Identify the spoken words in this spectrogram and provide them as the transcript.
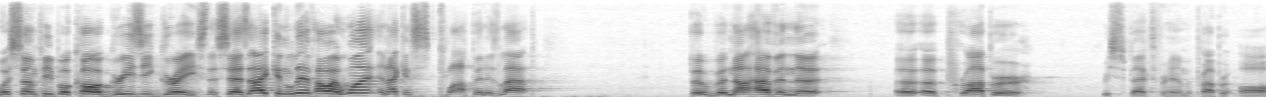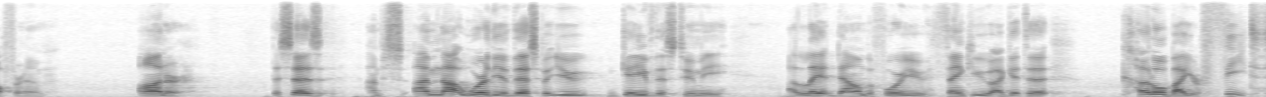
what some people call greasy grace that says, I can live how I want and I can plop in his lap. But, but not having the, a, a proper respect for him, a proper awe for him, honor that says, I'm, I'm not worthy of this, but you gave this to me. I lay it down before you. Thank you. I get to cuddle by your feet.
